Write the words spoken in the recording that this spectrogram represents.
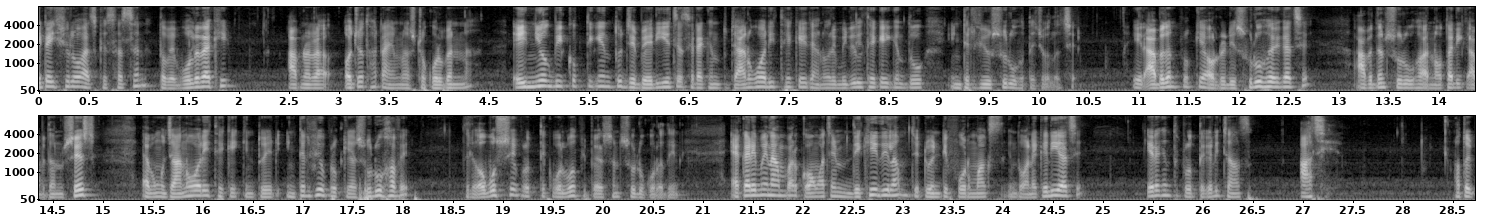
এটাই ছিল আজকে সেশন তবে বলে রাখি আপনারা অযথা টাইম নষ্ট করবেন না। এই নিয়োগ বিজ্ঞপ্তি কিন্তু যে বেরিয়েছে, সেটা কিন্তু জানুয়ারি থেকে, জানুয়ারি মিডিল থেকেই কিন্তু ইন্টারভিউ শুরু হতে চলেছে। এর আবেদন প্রক্রিয়া অলরেডি শুরু হয়ে গেছে। আবেদন শুরু হওয়ার ন তারিখ, আবেদন শেষ এবং জানুয়ারি থেকে কিন্তু এর ইন্টারভিউ প্রক্রিয়া শুরু হবে। তাহলে অবশ্যই প্রত্যেকে বলব প্রিপারেশন শুরু করে দিন। একাডেমি নাম্বার কম আছে, আমি দেখিয়ে দিলাম যে টোয়েন্টি ফোর মার্কস কিন্তু অনেকেরই আছে। এরা কিন্তু প্রত্যেকেরই চান্স আছে। অতএব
